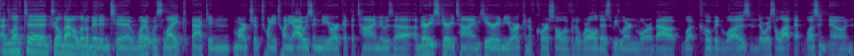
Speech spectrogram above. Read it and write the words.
I'd love to drill down a little bit into what it was like back in March of 2020. I was in New York at the time. It was a, a, very scary time here in New York and, of course, all over the world as we learned more about what COVID was. And there was a lot that wasn't known.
